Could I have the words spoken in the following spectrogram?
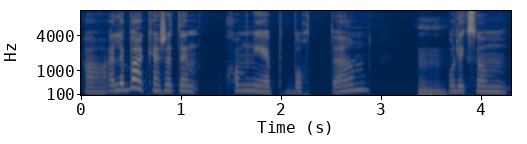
Ja, eller bara kanske att den kom ner på botten Mm. och liksom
